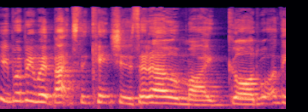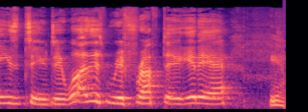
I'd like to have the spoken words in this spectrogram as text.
He probably went back to the kitchen and said, "Oh my God, what are these two doing? What are this riffraff doing in here?" Yeah.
